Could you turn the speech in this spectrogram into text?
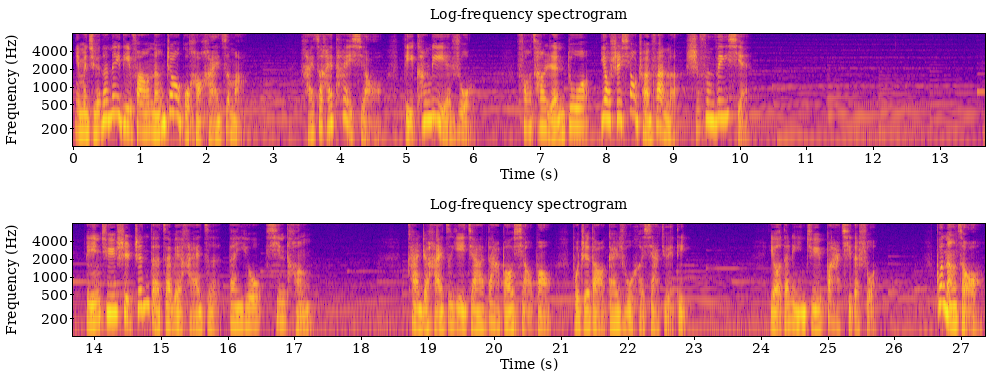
你们觉得那地方能照顾好孩子吗？”孩子还太小，抵抗力也弱，方舱人多，要是哮喘犯了，十分危险。邻居是真的在为孩子担忧心疼，看着孩子一家大包小包，不知道该如何下决定。有的邻居霸气地说：“不能走，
